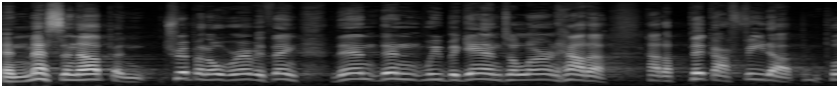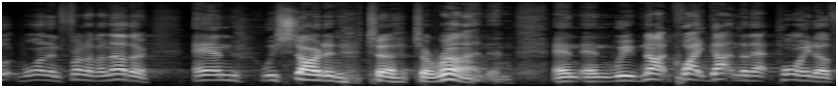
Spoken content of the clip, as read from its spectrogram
and messing up and tripping over everything then then we began to learn how to how to pick our feet up and put one in front of another. And we started to to run. And and, and we've not quite gotten to that point of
